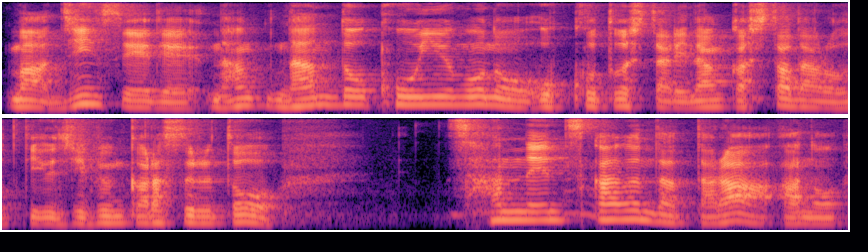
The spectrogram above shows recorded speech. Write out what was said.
まあ人生で何何度こういうものを置くことしたりなんかしただろうっていう自分からすると3年使うんだったらあの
